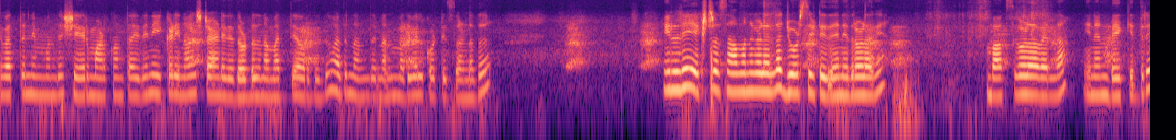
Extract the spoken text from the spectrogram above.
ಇವತ್ತು ನಿಮ್ಮ ಮುಂದೆ ಶೇರ್ ಮಾಡ್ಕೊತಾ ಇದ್ದೀನಿ. ಈ ಕಡೆ ಇನ್ನೊಂದು ಸ್ಟ್ಯಾಂಡ್ ಇದೆ, ದೊಡ್ಡದು, ನಮ್ಮ ಅತ್ತೆ ಅವ್ರದ್ದು ಅದು ನಂದು, ನನ್ನ ಮದುವೆಲಿ ಕೊಟ್ಟಿದ್ದು ಸಣ್ಣದು. ಇಲ್ಲಿ ಎಕ್ಸ್ಟ್ರಾ ಸಾಮಾನುಗಳೆಲ್ಲ ಜೋಡಿಸಿಟ್ಟಿದ್ದೇನೆ ಇದರೊಳಗೆ. ಬಾಕ್ಸ್ಗಳು ಅವೆಲ್ಲ, ಏನೇನು ಬೇಕಿದ್ದರೆ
